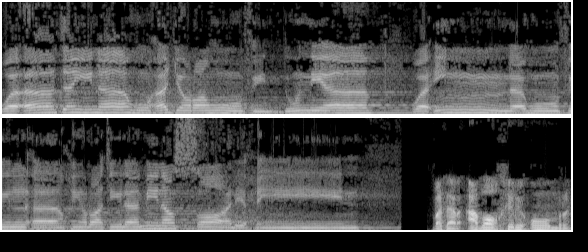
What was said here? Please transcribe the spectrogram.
وآتيناه أجره في الدنيا وإنه في الآخرة لمن الصالحين. و در اواخر عمر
